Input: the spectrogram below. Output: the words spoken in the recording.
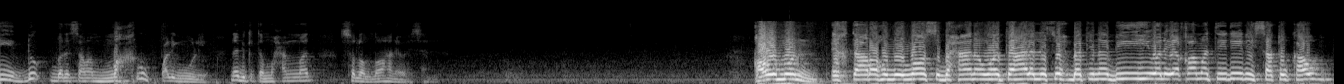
hidup bersama makhluk paling mulia Nabi kita Muhammad sallallahu alaihi wasallam. Qaumun ikhtarahumullah subhanahu wa ta'ala li suhbati nabihi wa li iqamati dini. Satu kaum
